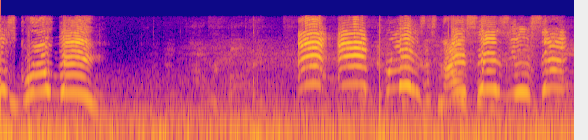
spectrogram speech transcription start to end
was grooving. Eh, eh, please. That's nice. It says you said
